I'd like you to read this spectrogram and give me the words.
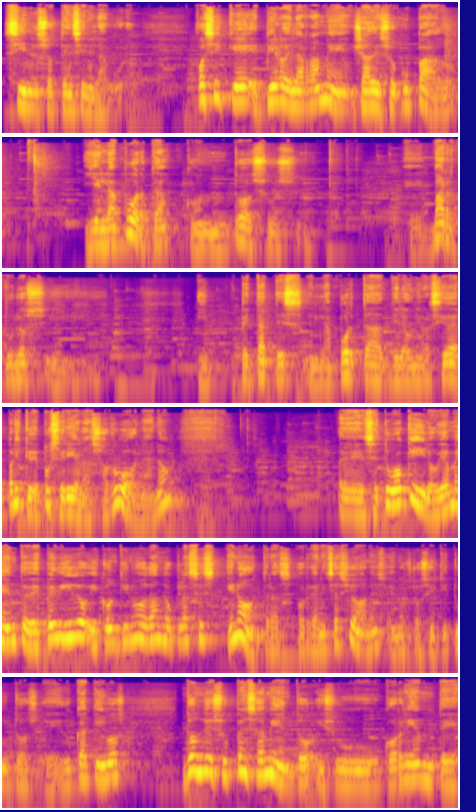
sin el sostén, sin el laburo. Fue así que Pierre de la Ramé, ya desocupado y en la puerta, con todos sus eh, bártulos y, en la puerta de la Universidad de París, que después sería la Sorbona, ¿no? Eh, se tuvo que ir, obviamente, despedido y continuó dando clases en otras organizaciones, en otros institutos eh, educativos, donde su pensamiento y su corriente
